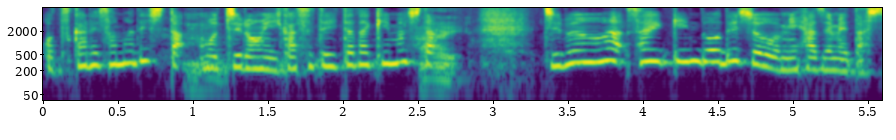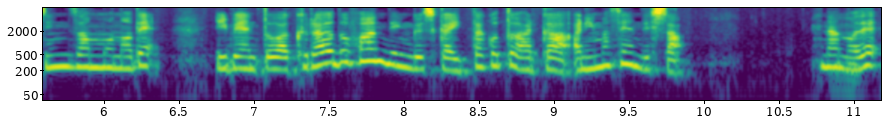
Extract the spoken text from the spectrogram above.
お疲れ様でした。もちろん行かせていただきました、はい。自分は最近どうでしょうを見始めた新参者でイベントはクラウドファンディングしか行ったことがありませんでした。なので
